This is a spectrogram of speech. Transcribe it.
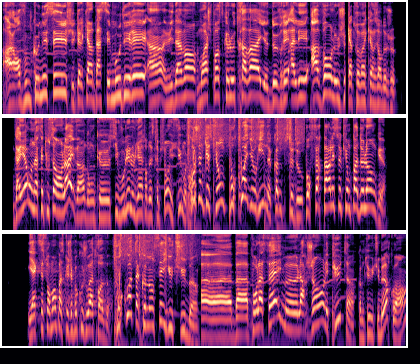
Alors vous me connaissez, je suis quelqu'un d'assez modéré, hein, évidemment. Moi je pense que le travail devrait aller avant le jeu. 95 heures de jeu. D'ailleurs, on a fait tout ça en live, hein, donc euh, si vous voulez, le lien est en description ici. Prochaine question, pourquoi Yorin comme pseudo? Pour faire parler ceux qui n'ont pas de langue et accessoirement parce que j'ai beaucoup joué à Trove. Pourquoi t'as commencé YouTube? Euh, bah pour la fame, euh, l'argent, les putes, comme es youtubeur quoi. Hein.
